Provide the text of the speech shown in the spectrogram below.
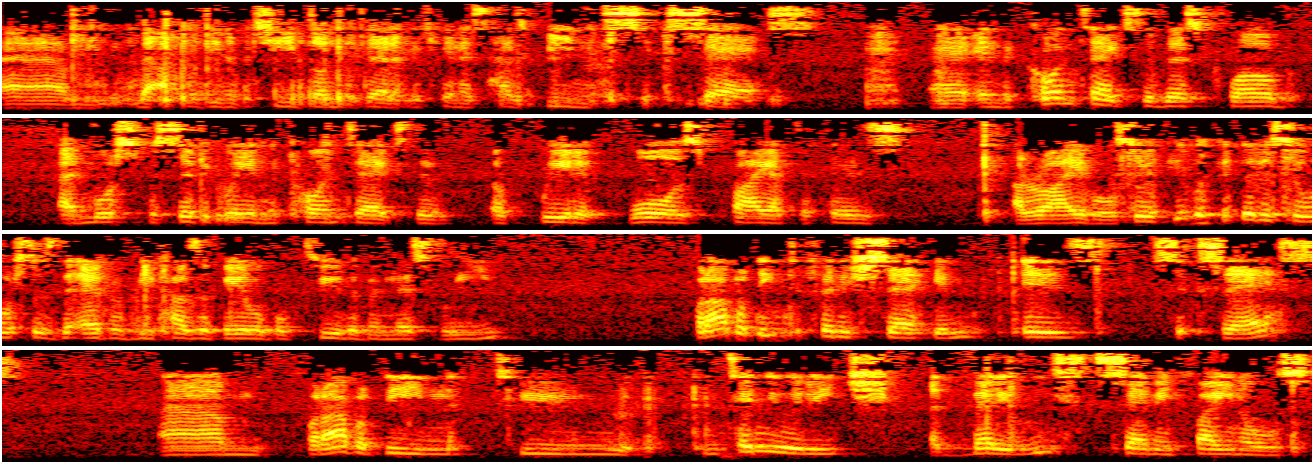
um, that Aberdeen have achieved under Derek McInnes has been success. Uh, in the context of this club, and more specifically in the context of, of where it was prior to his arrival. So if you look at the resources that Everton has available to them in this league, for Aberdeen to finish second is success. Um, for Aberdeen to continually reach at very least semi-finals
